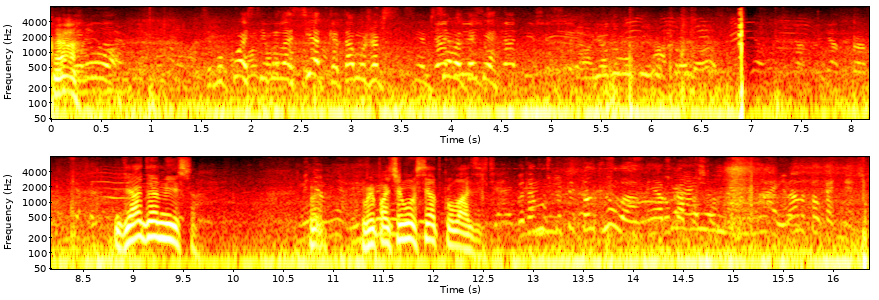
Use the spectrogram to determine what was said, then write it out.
А, О! Если бы у Кости была сетка, там уже все, все вот эти... А, я думал, ты его продашь. Дядя Миша, Меня, меня. вы почему в сетку лазите? Потому что ты толкнула, а у меня рука пошла. Не надо толкать мяч.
